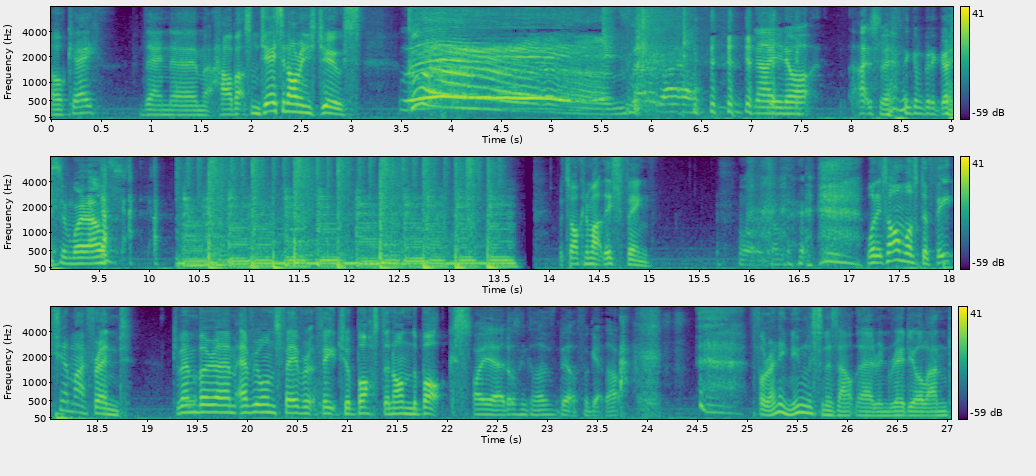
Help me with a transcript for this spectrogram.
Okay. Then um, how about some Jason Orange juice? now you know what. Actually, I think I'm going to go somewhere else. We're talking about this thing. What on- Well, it's almost a feature, my friend. Do you remember um, everyone's favourite feature, Boston on the Box? oh yeah, I don't think I'll ever be able to forget that. For any new listeners out there in Radioland,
